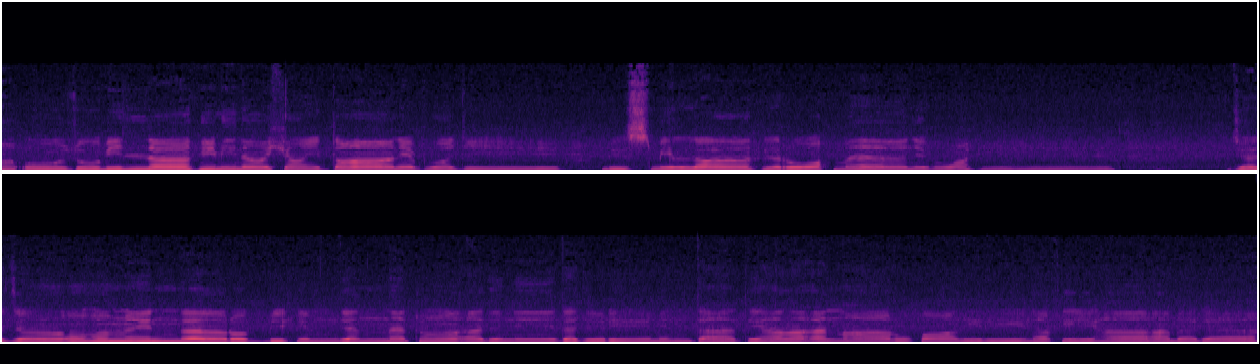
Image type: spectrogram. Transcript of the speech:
أعوذ بالله من الشيطان الرجيم. بسم الله الرحمن الرحيم. جزاؤهم عند ربهم جنة عدن تجري من تحتها الأنهار خالدين فيها أبدا.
